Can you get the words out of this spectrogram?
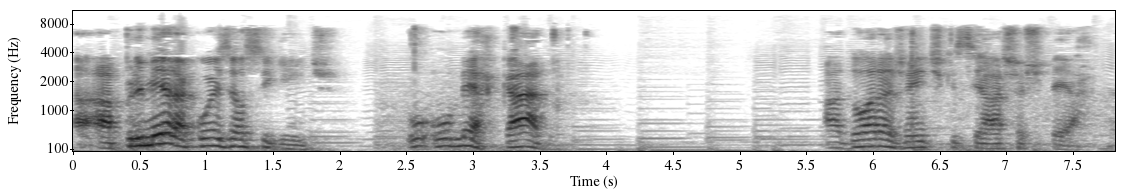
A, a primeira coisa é o seguinte: o, o mercado adora gente que se acha esperta.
